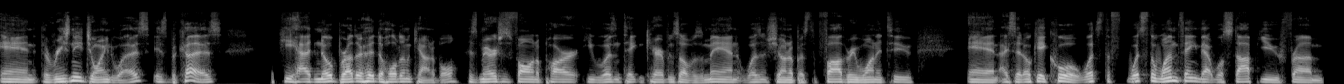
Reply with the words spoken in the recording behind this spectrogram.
and the reason he joined was is because he had no brotherhood to hold him accountable. His marriage was falling apart. He wasn't taking care of himself as a man, wasn't showing up as the father he wanted to. And I said, okay, cool. What's the what's the one thing that will stop you from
